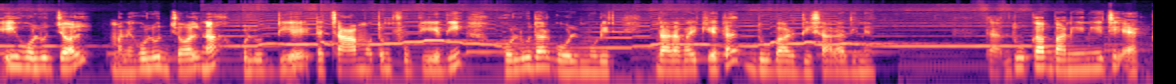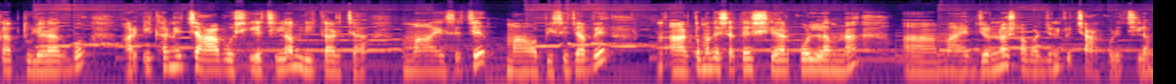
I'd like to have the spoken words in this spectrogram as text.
এই হলুদ জল মানে হলুদ জল না, হলুদ দিয়ে এটা চা মতন ফুটিয়ে দিই, হলুদ আর গোলমরিচ। দাদাভাইকে এটা দুবার দিই সারাদিনে। তা দু কাপ বানিয়ে নিয়েছি, এক কাপ তুলে রাখব। আর এখানে চা বসিয়েছিলাম, লিকার চা। মা এসেছে, মা অফিসে যাবে। আর তোমাদের সাথে শেয়ার করলাম না মায়ের জন্য, সবার জন্য একটু চা করেছিলাম।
